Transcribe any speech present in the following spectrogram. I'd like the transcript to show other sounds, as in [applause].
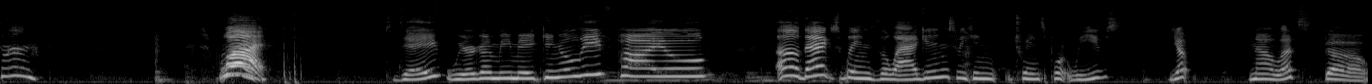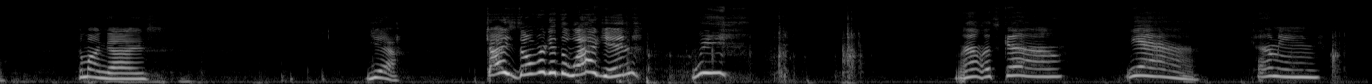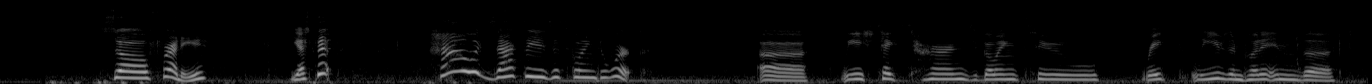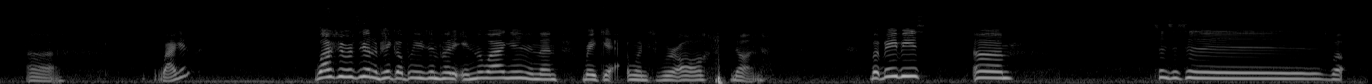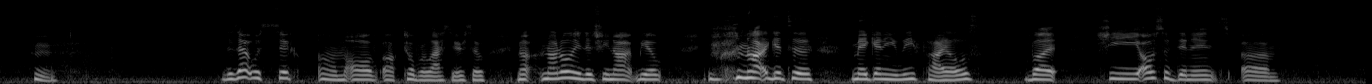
Come on. What? Today we're gonna be making a leaf pile. Oh, that explains the wagons. We can transport leaves. Yep. Now let's go. Come on, guys. Yeah. Guys, don't forget the wagon. We. Well, let's go. Yeah. Coming. So, Freddy. Yes, Pip? How exactly is this going to work? Uh, we each take turns going to rake leaves and put it in the uh, wagon? Well, actually, we're just going to pick up leaves and put it in the wagon and then rake it once we're all done. But babies, um, since this is, well, hmm. Desset was sick um all of October last year, so not not only did she not be able, [laughs] not get to make any leaf piles, but she also didn't um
